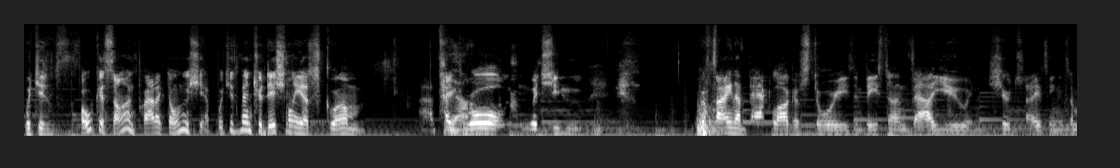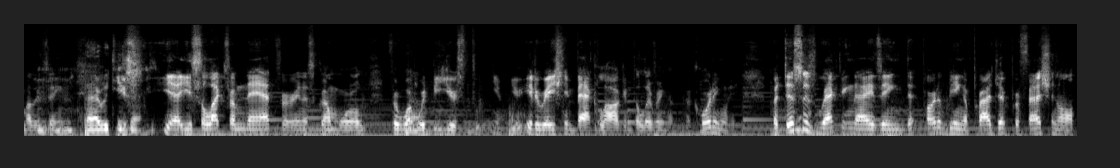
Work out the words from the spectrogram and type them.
which is focused on product ownership, which has been traditionally a Scrum uh, type Yeah. role in which you refine a backlog of stories and based on value and shirt sizing and some other things Mhm. you. Yeah. yeah, you select from that for in a Scrum world for what Yeah. would be your you know your iteration backlog and delivering accordingly. But this is recognizing that part of being a project professional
